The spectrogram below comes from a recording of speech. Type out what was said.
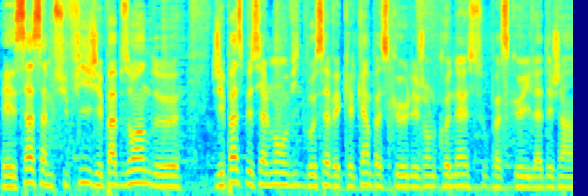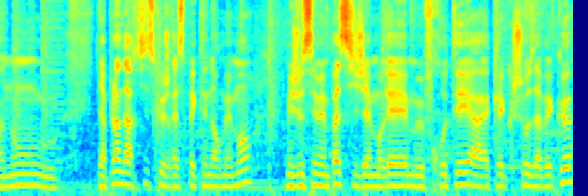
et ça, ça me suffit. J'ai pas besoin de, j'ai pas spécialement envie de bosser avec quelqu'un parce que les gens le connaissent ou parce qu'il a déjà un nom. Il y a plein d'artistes que je respecte énormément, mais je sais même pas si j'aimerais me frotter à quelque chose avec eux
